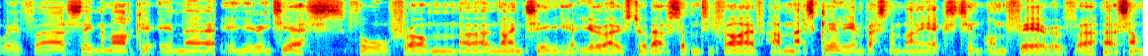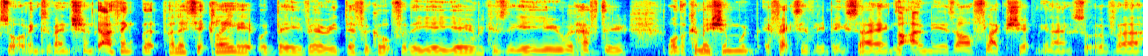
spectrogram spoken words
We've uh, seen the market in uh, EU ETS fall from uh, 90 euros to about 75. Um, that's clearly investment money exiting on fear of uh, uh, some sort of intervention. I think that politically it would be very difficult for the EU because the EU would have to, or the Commission would effectively be saying, not only is our flagship, you know, sort of uh,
